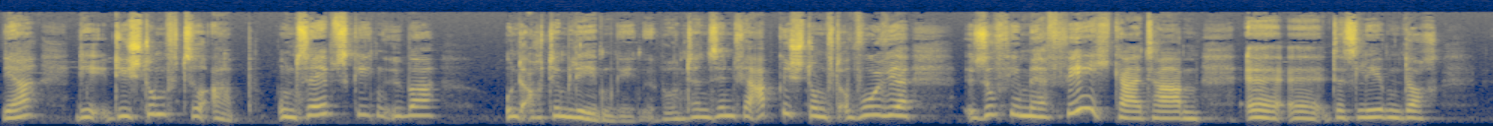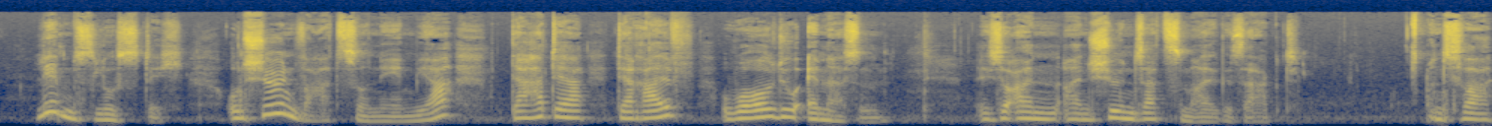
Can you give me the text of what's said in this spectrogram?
ja, die die stumpft so ab uns selbst gegenüber und auch dem Leben gegenüber. Und dann sind wir abgestumpft, obwohl wir so viel mehr Fähigkeit haben, äh, äh, das Leben doch lebenslustig und schön wahrzunehmen, ja. Da hat der, der Ralph Waldo Emerson so einen, einen schönen Satz mal gesagt. Und zwar,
